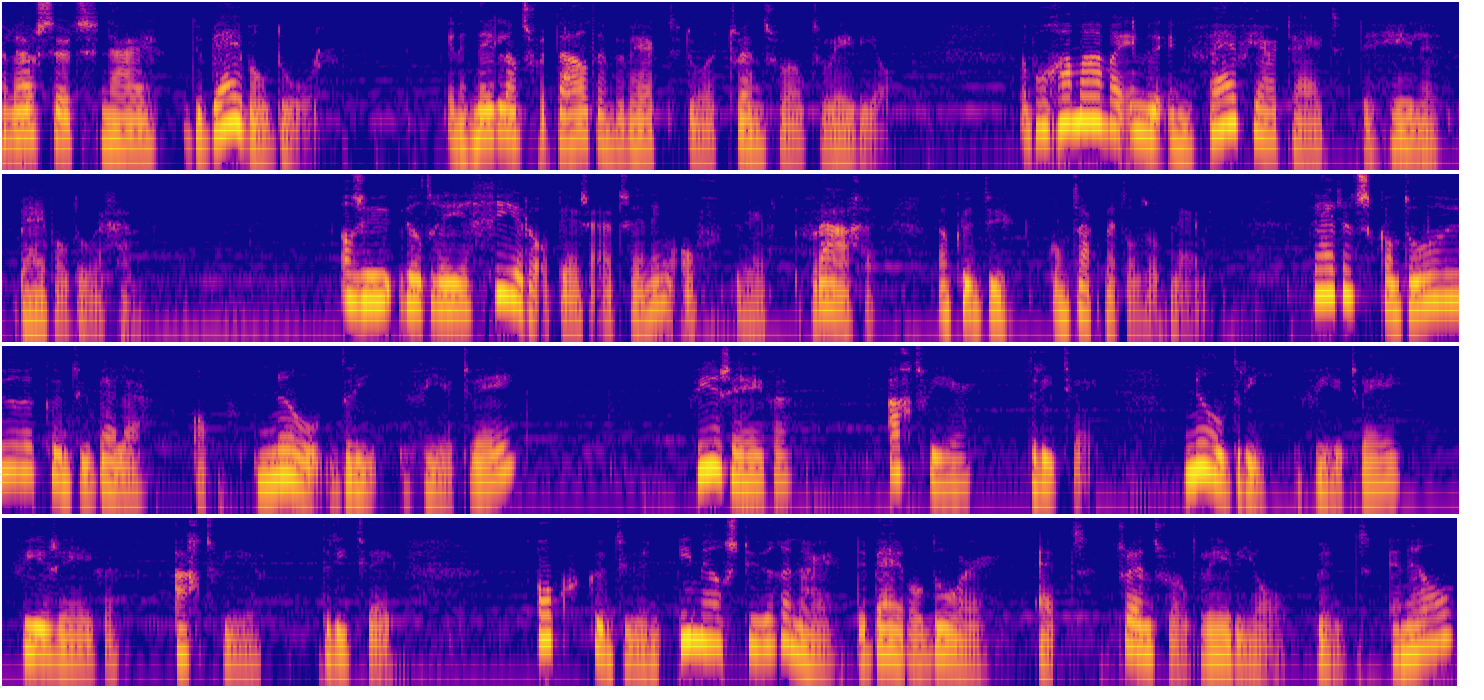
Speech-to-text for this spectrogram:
Geluisterd naar De Bijbel Door. In het Nederlands vertaald en bewerkt door Transworld Radio. Een programma waarin we in vijf jaar tijd de hele Bijbel doorgaan. Als u wilt reageren op deze uitzending of u heeft vragen, dan kunt u contact met ons opnemen. Tijdens kantooruren kunt u bellen op 0342 47 8432. 0342 47 8432. 32. Ook kunt u een e-mail sturen naar de Bijbel door transworldradio.nl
